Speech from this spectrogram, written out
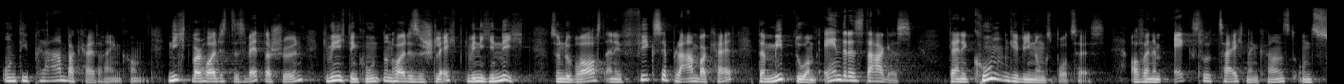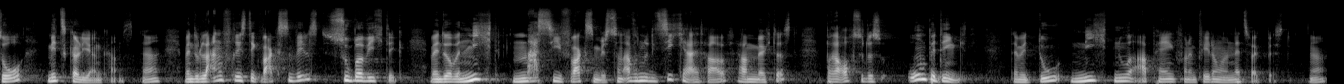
und die Planbarkeit reinkommt. Nicht, weil heute ist das Wetter schön, gewinne ich den Kunden und heute ist es schlecht, gewinne ich ihn nicht, sondern du brauchst eine fixe Planbarkeit, damit du am Ende des Tages deinen Kundengewinnungsprozess auf einem Excel zeichnen kannst und so mitskalieren kannst. Ja? Wenn du langfristig wachsen willst, super wichtig. Wenn du aber nicht massiv wachsen willst, sondern einfach nur die Sicherheit haben möchtest, brauchst du das unbedingt damit du nicht nur abhängig von Empfehlungen und Netzwerk bist. Ja?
